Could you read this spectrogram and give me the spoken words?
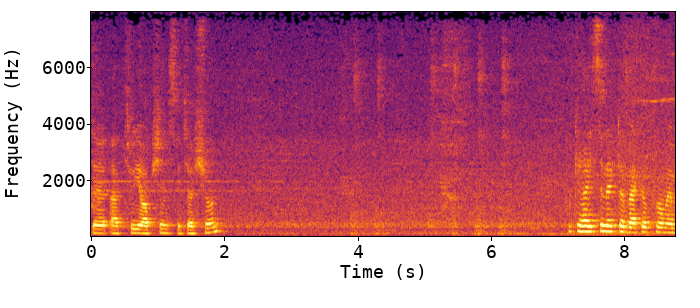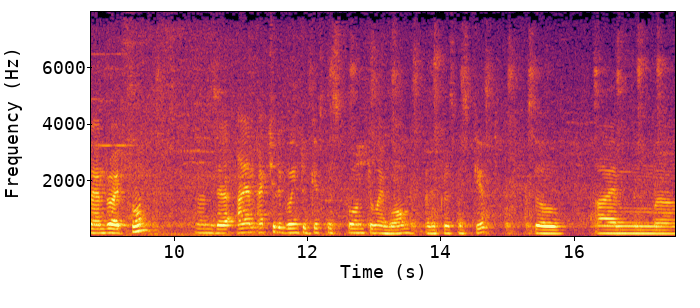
There are three options which are shown okay I select a backup from an Android phone and uh, I am actually going to give this phone to my mom as a Christmas gift. So I'm uh,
